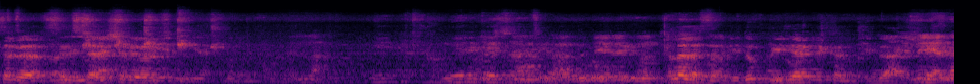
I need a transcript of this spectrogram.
ಸರ್ ಅಲ್ಲ ಅಲ್ಲ ಸರ್ ಇದು ಪೀಡಿಯಾಟ್ರಿಕ್ ಅಂತ ಇದು ಇಲ್ಲಿ ಎಲ್ಲ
